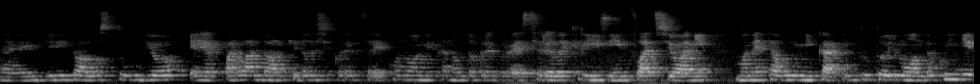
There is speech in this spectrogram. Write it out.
eh, il diritto allo studio e parlando anche della sicurezza economica non dovrebbero essere le crisi, inflazioni, moneta unica in tutto il mondo. Quindi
